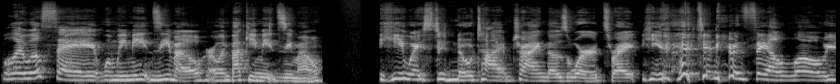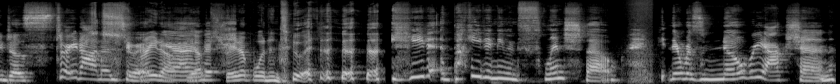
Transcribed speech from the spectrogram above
Well, I will say when we meet Zemo, or when Bucky meets Zemo, he wasted no time trying those words, right? He didn't even say hello. He just straight on into straight it. Straight up, yep, straight up went into it. he Bucky didn't even flinch though. He- there was no reaction.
